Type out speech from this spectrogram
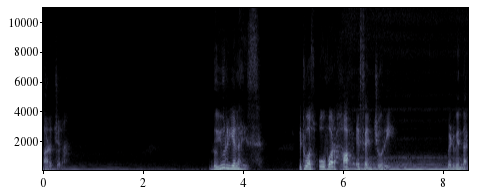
Arjuna. Do you realize it was over half a century between the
